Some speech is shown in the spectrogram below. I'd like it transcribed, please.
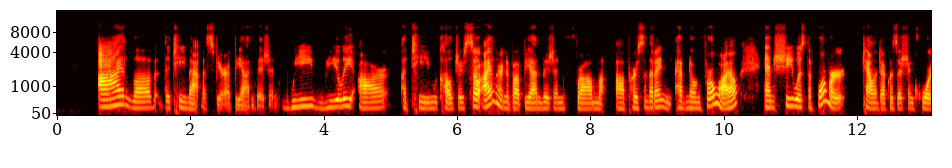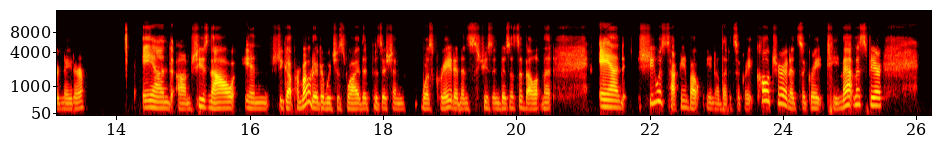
I love the team atmosphere at Beyond Vision. We really are a team culture. So I learned about Beyond Vision from a person that I have known for a while, and she was the former talent acquisition coordinator. And um, she's now in, she got promoted, which is why the position was created, and she's in business development. And she was talking about, you know, that it's a great culture and it's a great team atmosphere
